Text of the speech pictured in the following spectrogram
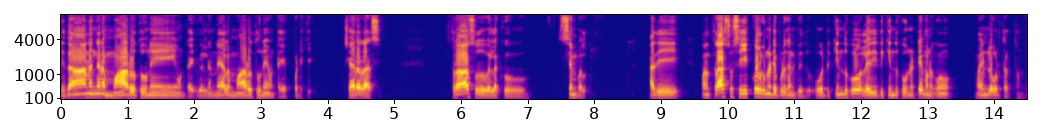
నిదానంగానే మారుతూనే ఉంటాయి. వీళ్ళ నిర్ణయాలు మారుతూనే ఉంటాయి ఎప్పటికీ. చరరాశి. త్రాసు వీళ్ళకు సింబల్. అది మనం త్రాసు చూసి ఈక్వల్గా ఉన్నట్టు ఎప్పుడు కనిపించదు. ఒకటి కిందకో లేదు ఇది కిందకో ఉన్నట్టే మనకు మైండ్లో కూడా తడుతుంది.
